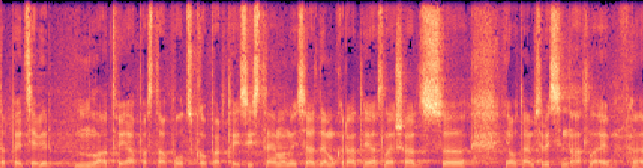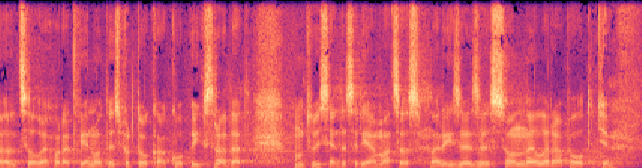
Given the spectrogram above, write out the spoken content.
tāpēc jau ir Latvijā pastāv politisko partiju sistēma un visās demokrātijās, lai šādus jautājumus risinātu, lai cilvēki varētu vienoties par to, kā kopīgi strādāt. Mums visiem tas ir jāmācās, arī ZZS un LRA politiķiem.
